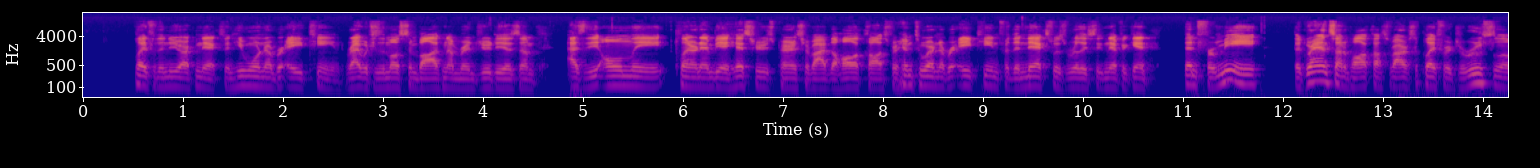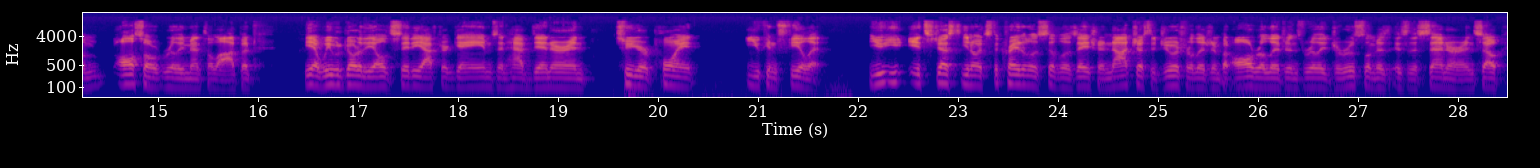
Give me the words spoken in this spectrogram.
played for the New York Knicks, and he wore number 18, right, which is the most symbolic number in Judaism. As the only player in NBA history whose parents survived the Holocaust, for him to wear number 18 for the Knicks was really significant. Then for me, the grandson of Holocaust survivors to play for Jerusalem also really meant a lot. But yeah, we would go to the old city after games and have dinner. And to your point, you can feel it you, you, it's just you know it's the cradle of civilization not just the jewish religion but all religions really jerusalem is, is the center and so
